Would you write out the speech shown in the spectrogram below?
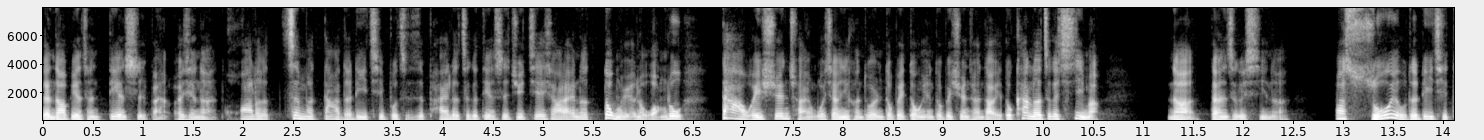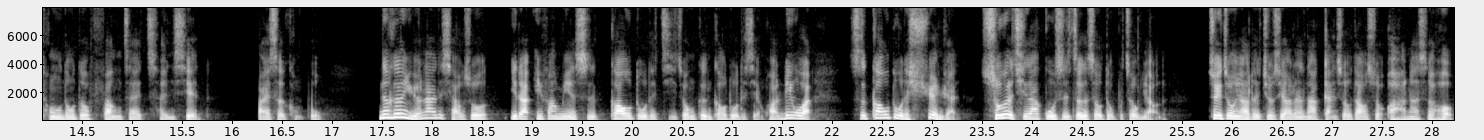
等到变成电视版，而且呢花了这么大的力气，不只是拍了这个电视剧，接下来呢动员了网络大为宣传，我相信很多人都被动员，都被宣传到，也都看了这个戏嘛。那但是这个戏呢，把所有的力气通通都放在呈现白色恐怖，那跟原来的小说一来一方面是高度的集中跟高度的简化，另外是高度的渲染，所有其他故事这个时候都不重要了，最重要的就是要让他感受到说啊，那时候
